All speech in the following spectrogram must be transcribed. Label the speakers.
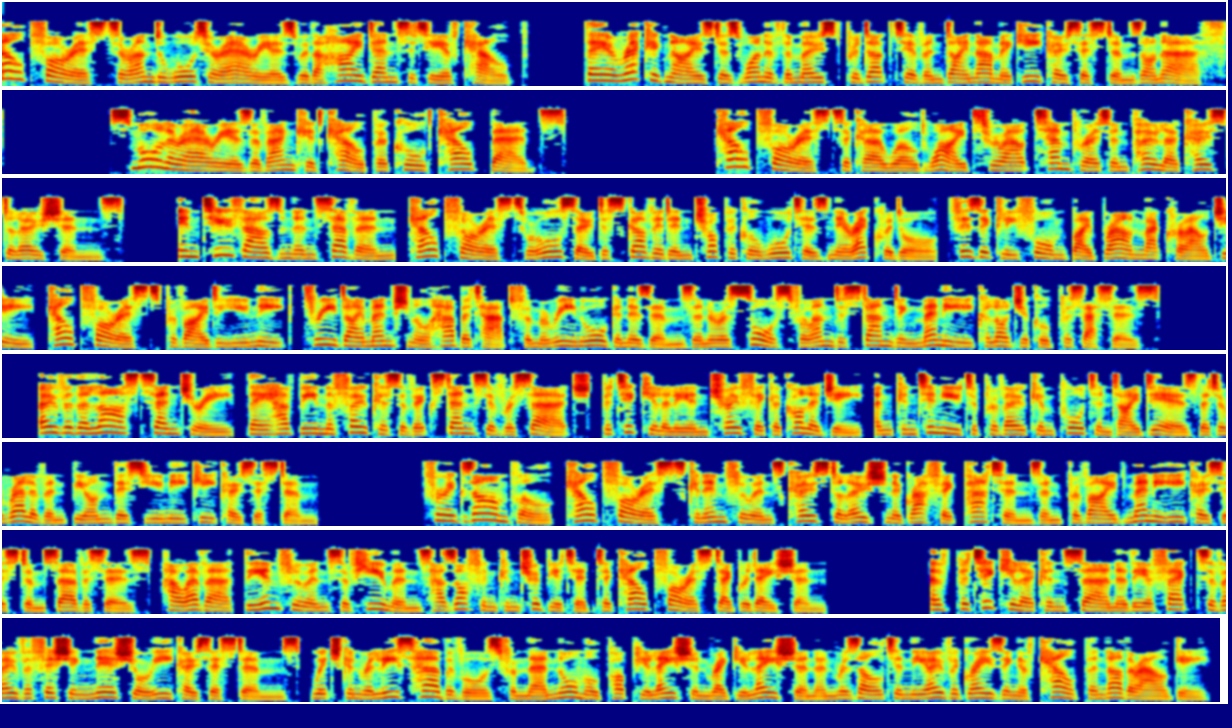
Speaker 1: Kelp forests are underwater areas with a high density of kelp. They are recognized as one of the most productive and dynamic ecosystems on Earth. Smaller areas of anchored kelp are called kelp beds. Kelp forests occur worldwide throughout temperate and polar coastal oceans. In 2007, kelp forests were also discovered in tropical waters near Ecuador, physically formed by brown macroalgae. Kelp forests provide a unique, three-dimensional habitat for marine organisms and are a source for understanding many ecological processes. Over the last century, they have been the focus of extensive research, particularly in trophic ecology, and continue to provoke important ideas that are relevant beyond this unique ecosystem. For example, kelp forests can influence coastal oceanographic patterns and provide many ecosystem services, however, the influence of humans has often contributed to kelp forest degradation. Of particular concern are the effects of overfishing nearshore ecosystems, which can release herbivores from their normal population regulation and result in the overgrazing of kelp and other algae.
